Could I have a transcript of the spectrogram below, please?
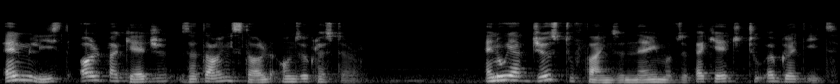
Helm lists all packages that are installed on the cluster and we have just to find the name of the package to upgrade it.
